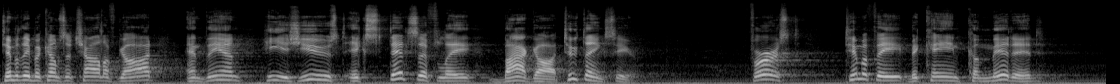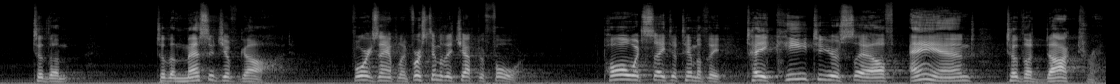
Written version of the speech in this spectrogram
Timothy becomes a child of God, and then he is used extensively by God. Two things here. First, Timothy became committed to the, to the message of God. For example, in 1 Timothy chapter 4, Paul would say to Timothy, Take heed to yourself and to the doctrine,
